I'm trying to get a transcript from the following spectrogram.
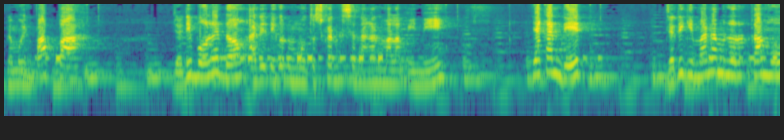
Nemuin papa. Jadi boleh dong Adit ikut memutuskan kesenangan malam ini. Ya kan, Dit? Jadi gimana menurut kamu?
